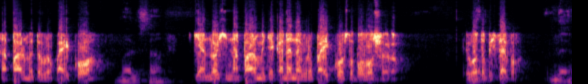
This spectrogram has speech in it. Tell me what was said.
θα πάρουμε το ευρωπαϊκό μάλιστα. και αν όχι να πάρουμε και κανένα ευρωπαϊκό στο ποδόσφαιρο. Εγώ το πιστεύω. Ναι,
